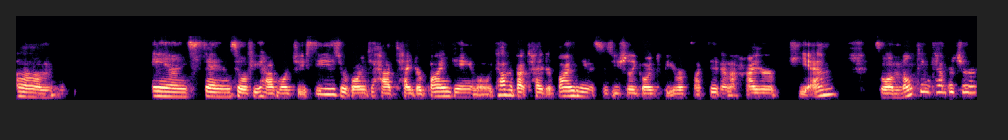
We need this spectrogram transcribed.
Um, and then, so if you have more GCs, you're going to have tighter binding. And when we talk about tighter binding, this is usually going to be reflected in a higher TM, so a melting temperature,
